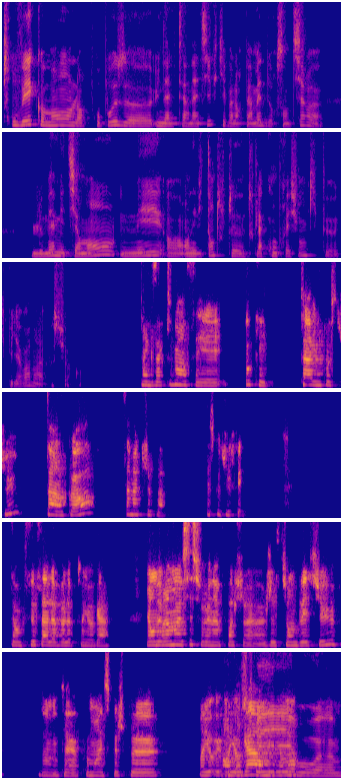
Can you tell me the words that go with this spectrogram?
trouver comment on leur propose une alternative qui va leur permettre de ressentir le même étirement, mais en évitant toute, toute la compression qu'il peut, qu'il peut y avoir dans la posture, quoi. Exactement. C'est, OK, t'as une posture, t'as un corps, ça matche pas. Qu'est-ce que tu fais? Donc, c'est ça, Level Up Ton Yoga. Et on est vraiment aussi sur une approche euh, gestion de blessure. Donc, euh, comment est-ce que je peux... En, yo- en yoga, on est Reconstruire vraiment... ou euh,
